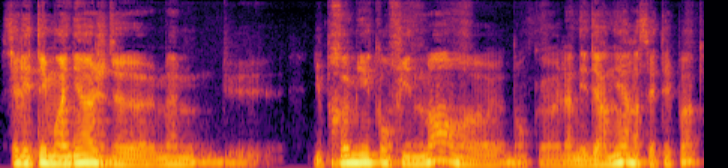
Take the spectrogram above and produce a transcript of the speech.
c'est les témoignages même du, premier confinement, euh, donc euh, l'année dernière à cette époque,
